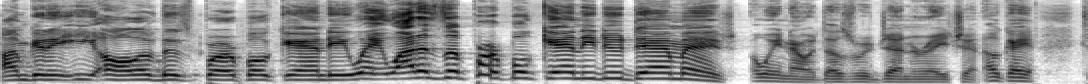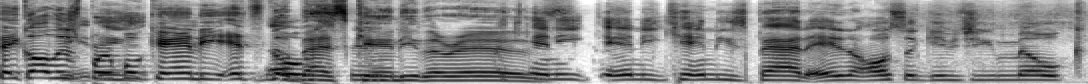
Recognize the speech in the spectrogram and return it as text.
I'm going to eat all of this purple candy. Wait, why does the purple candy do damage? Oh, wait, no. It does regeneration. Okay. Take all this It purple candy. It's the best candy there is. I is. can't eat candy. Candy's bad, and it also gives you milk.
